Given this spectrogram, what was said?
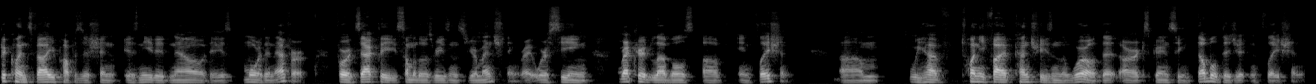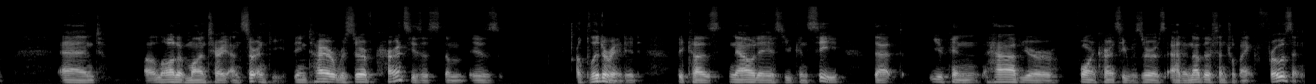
Bitcoin's value proposition is needed nowadays more than ever for exactly some of those reasons you're mentioning, right? We're seeing record levels of inflation. Um, we have 25 countries in the world that are experiencing double digit inflation and a lot of monetary uncertainty. The entire reserve currency system is obliterated because nowadays you can see that you can have your foreign currency reserves at another central bank frozen.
